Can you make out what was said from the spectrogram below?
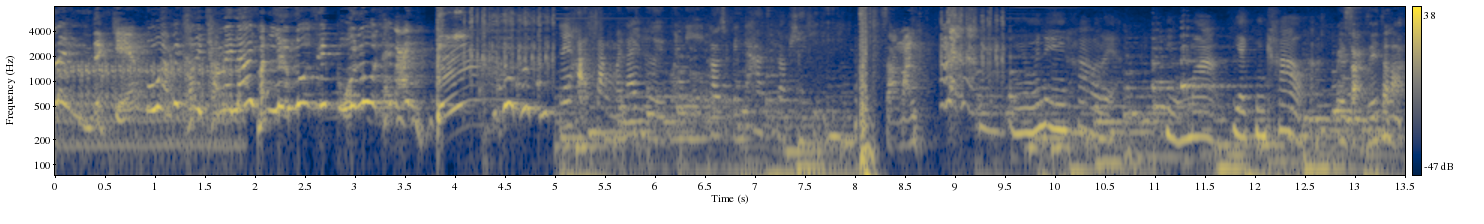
เล่นแต่เกมกูไม่เคยทำอะไรเลย มันลืมรูดซิปปูรูดให้มันเลขาสั่งมาได้เลยวันนี้เราจะเป็นทาสที่รับใช้ที่นี่สั่งมันยังไม่ได้กินข้าวเลยอะหิวมากอยากกินข้าวค่ะ ไปสั่งที่ตลาด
